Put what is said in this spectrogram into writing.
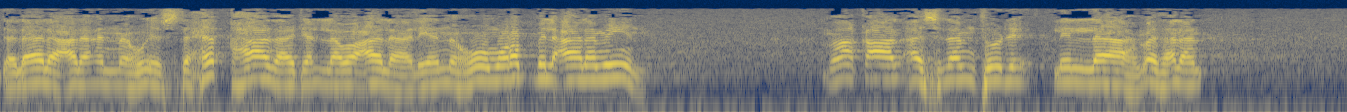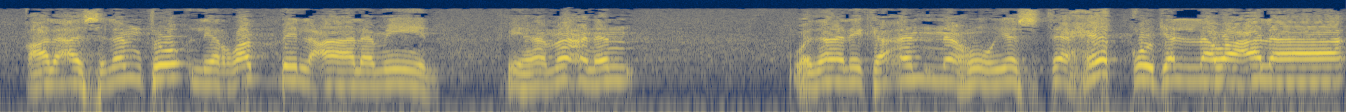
دلالة على أنه يستحق هذا جل وعلا لأنه هو مرب العالمين. ما قال أسلمت لله مثلا قال أسلمت لرب العالمين. فيها معنى وذلك أنه يستحق جل وعلا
